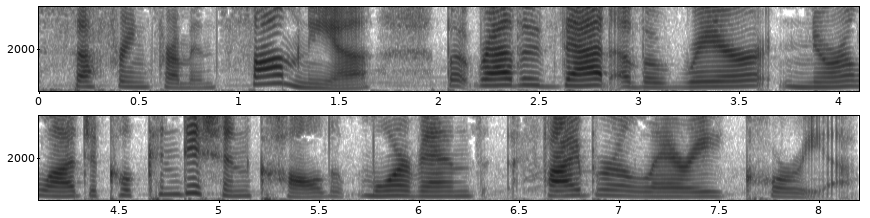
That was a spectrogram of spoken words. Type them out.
suffering from insomnia, but rather that of a rare neurological condition called Morvan's fibrillary chorea,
